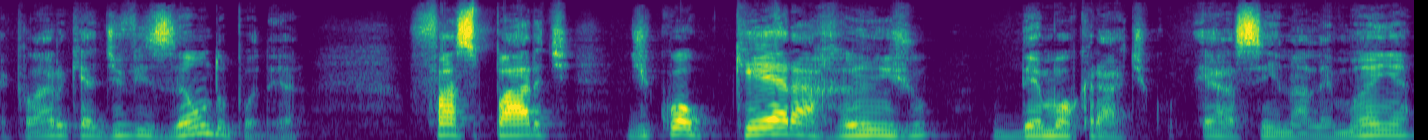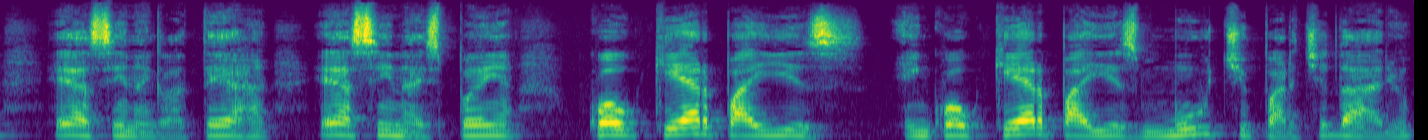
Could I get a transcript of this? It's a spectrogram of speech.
É claro que a divisão do poder faz parte de qualquer arranjo democrático. É assim na Alemanha, é assim na Inglaterra, é assim na Espanha. Qualquer país em qualquer país multipartidário,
